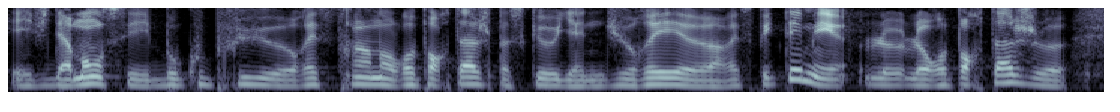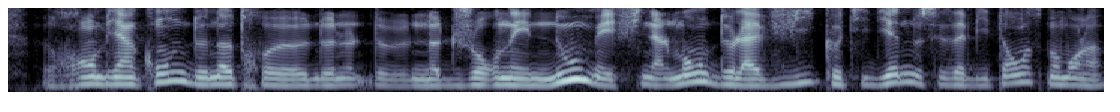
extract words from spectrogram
Et évidemment, c'est beaucoup plus restreint dans le reportage parce qu'il y a une durée à respecter. Mais le, reportage rend bien compte de notre, de, notre journée, nous, mais finalement de la vie quotidienne de ces habitants à ce moment-là.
